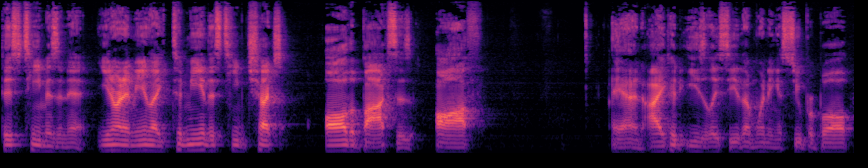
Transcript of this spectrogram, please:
this team isn't it. You know what I mean? Like to me, this team checks all the boxes off, and I could easily see them winning a Super Bowl.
